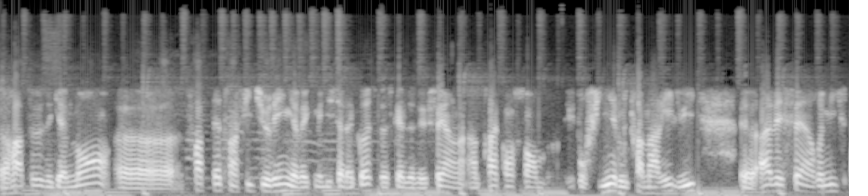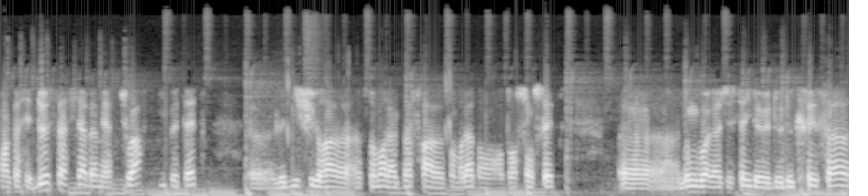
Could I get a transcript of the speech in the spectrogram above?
euh, rappeuse également, euh, fera peut-être un featuring avec Mélissa Lacoste parce qu'elles avaient fait un, un track ensemble. Et pour finir, Ultramari, lui, euh, avait fait un remix par le passé de Safia Schwartz, qui peut-être euh, le diffusera à ce moment-là, le passera à ce moment-là dans, dans son set. Donc voilà, j'essaye de, de, de créer ça,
